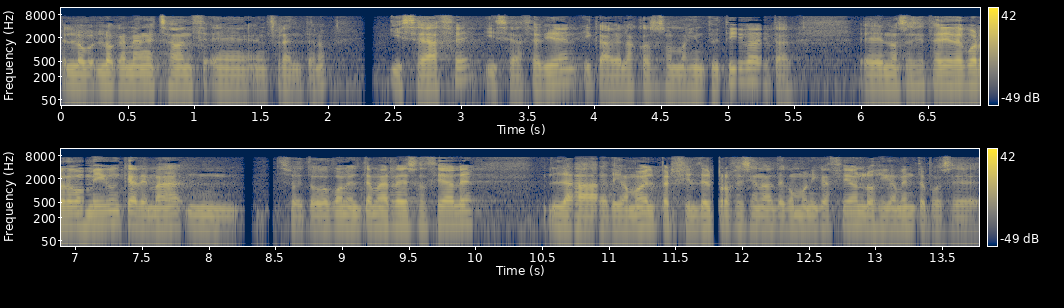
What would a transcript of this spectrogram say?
lo, que me han echado enfrente, ¿no? Y se hace, y se hace bien, y cada vez las cosas son más intuitivas y tal. Eh, no sé si estaréis de acuerdo conmigo en que además, mm, sobre todo con el tema de redes sociales, digamos, el perfil del profesional de comunicación, lógicamente, pues eh,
